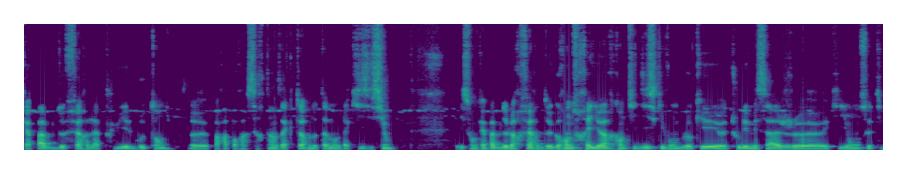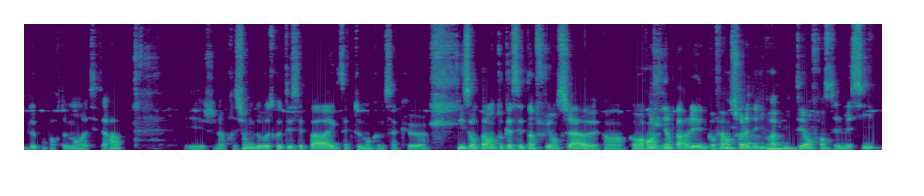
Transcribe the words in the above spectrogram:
capables de faire la pluie et le beau temps euh, par rapport à certains acteurs, notamment de l'acquisition. Ils sont capables de leur faire de grandes frayeurs quand ils disent qu'ils vont bloquer euh, tous les messages qui ont ce type de comportement, etc. Et j'ai l'impression que de votre côté, c'est pas exactement comme ça que ils n'ont pas, en tout cas, cette influence-là. Euh, quand, quand, Orange vient parler à une conférence sur la délivrabilité, en France, c'est le Messi.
